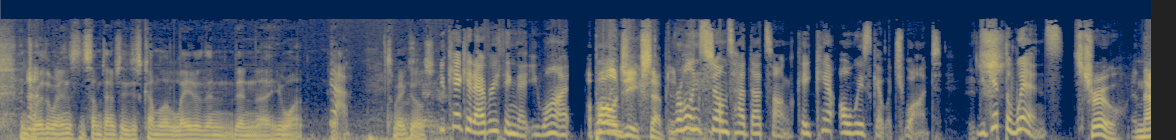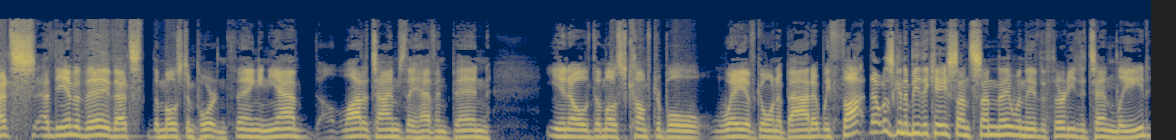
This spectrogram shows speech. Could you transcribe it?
enjoy the wins. And sometimes they just come a little later than than uh, you want. Yeah. That's the way it goes. You can't get everything that you want. Apology Rolling, accepted. Rolling Stones had that song. Okay, you can't always get what you want. you get the wins. It's true. And that's, at the end of the day, that's the most important thing. And yeah, a lot of times they haven't been, you know, the most comfortable way of going about it. We thought that was going to be the case on Sunday when they had the 30 to 10 lead.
